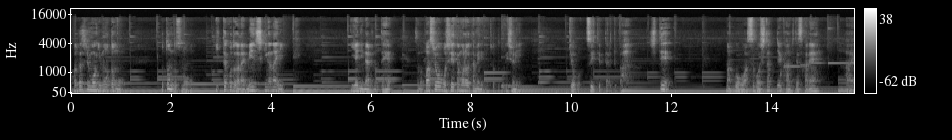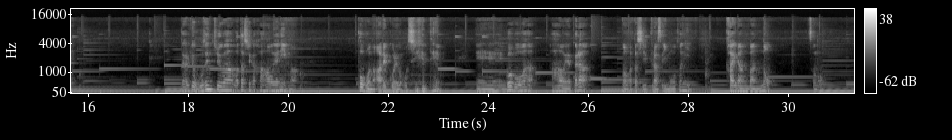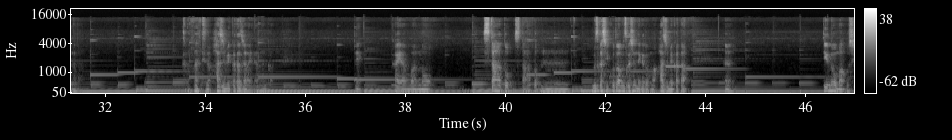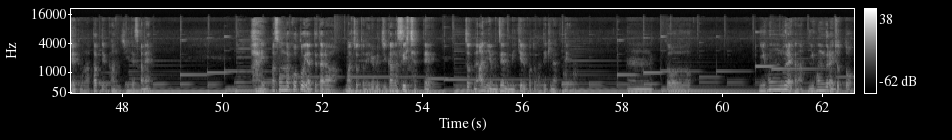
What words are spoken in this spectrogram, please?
私も妹もほとんどその行ったことがない面識がない家になるのでその場所を教えてもらうためにもちょっと一緒に今日ついてったりとかして、まあ、午後は過ごしたっていう感じですかね。はい。だから今日午前中は私が母親に、まあ、ポポのあれこれを教えて、えー、午後は母親から、まあ、私プラス妹に回覧板のそのなんだ なんていうの始め方じゃないななんかね、回覧板のスタート、スタート、うん、難しい、ことは難しいんだけど、まあ、始め方、うん、っていうのをまあ教えてもらったっていう感じですかね。はい。まあ、そんなことをやってたら、まあ、ちょっとね、いろいろ時間が過ぎちゃって、ちょっとね、アニメも全部見切ることができなくて、うーんと、2本ぐらいかな ?2 本ぐらいちょっと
